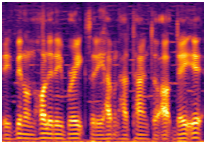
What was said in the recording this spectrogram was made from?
They've been on holiday break, so they haven't had time to update it.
